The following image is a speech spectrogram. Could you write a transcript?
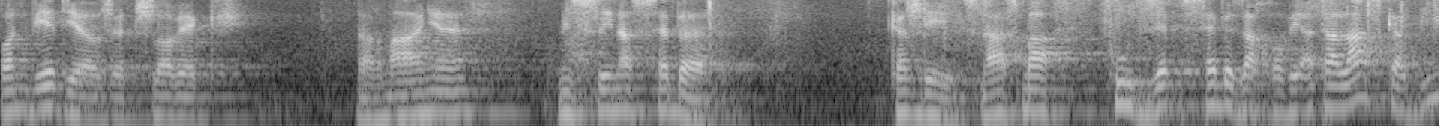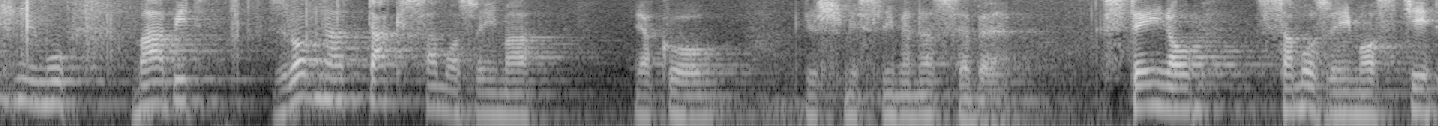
on věděl, že člověk normálně myslí na sebe. Každý z nás má půd sebe zachovy a ta láska k blížnímu má být zrovna tak samozřejmá, jako když myslíme na sebe. Stejnou samozřejmosti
